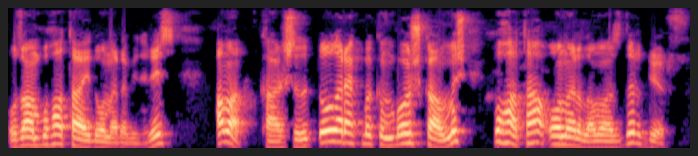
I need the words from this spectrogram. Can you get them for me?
O zaman bu hatayı da onarabiliriz. Ama karşılıklı olarak bakın boş kalmış. Bu hata onarılamazdır diyoruz.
